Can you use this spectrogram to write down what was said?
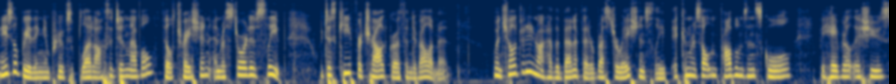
Nasal breathing improves blood oxygen level, filtration, and restorative sleep, which is key for child growth and development. When children do not have the benefit of restoration sleep, it can result in problems in school, behavioral issues,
